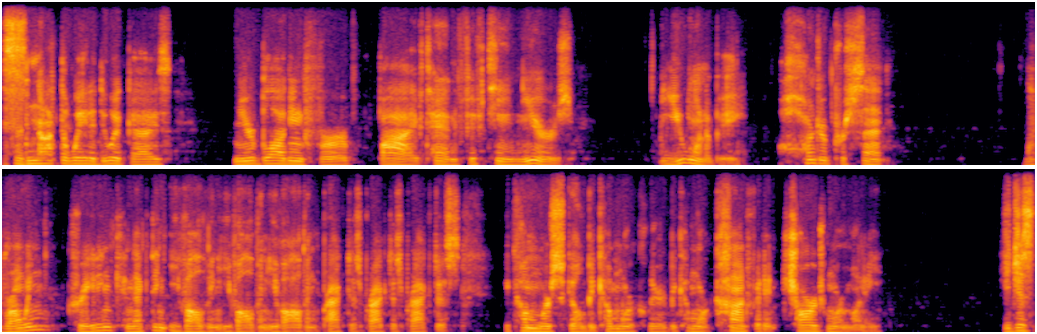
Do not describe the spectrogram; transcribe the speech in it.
This is not the way to do it, guys. When you're blogging for 5, 10, 15 years, you want to be 100% growing, creating, connecting, evolving, evolving, evolving, practice, practice, practice become more skilled, become more clear, become more confident, charge more money. You just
